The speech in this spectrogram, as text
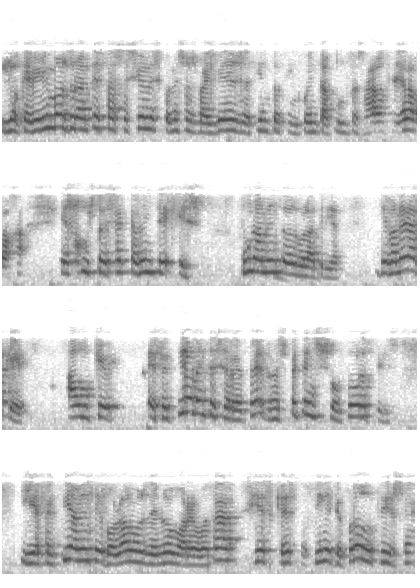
Lo que vivimos durante estas sesiones con esos vaivenes de 150 puntos a la alza y a la baja es justo exactamente eso, un aumento de volatilidad. De manera que, aunque efectivamente se respeten soportes y efectivamente volvamos de nuevo a rebotar, si es que esto tiene que producirse,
